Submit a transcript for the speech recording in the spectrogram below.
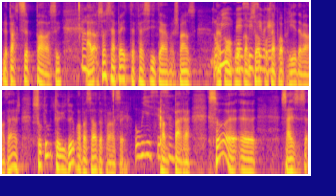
le participe passé. Ah. Alors, ça, ça peut être facilitant, je pense, un Oui, concours ben, comme ça pour t'approprier davantage. Surtout que tu as eu deux professeurs de français Oui, c'est comme ça. parent. Ça, euh, euh, ça- ça-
